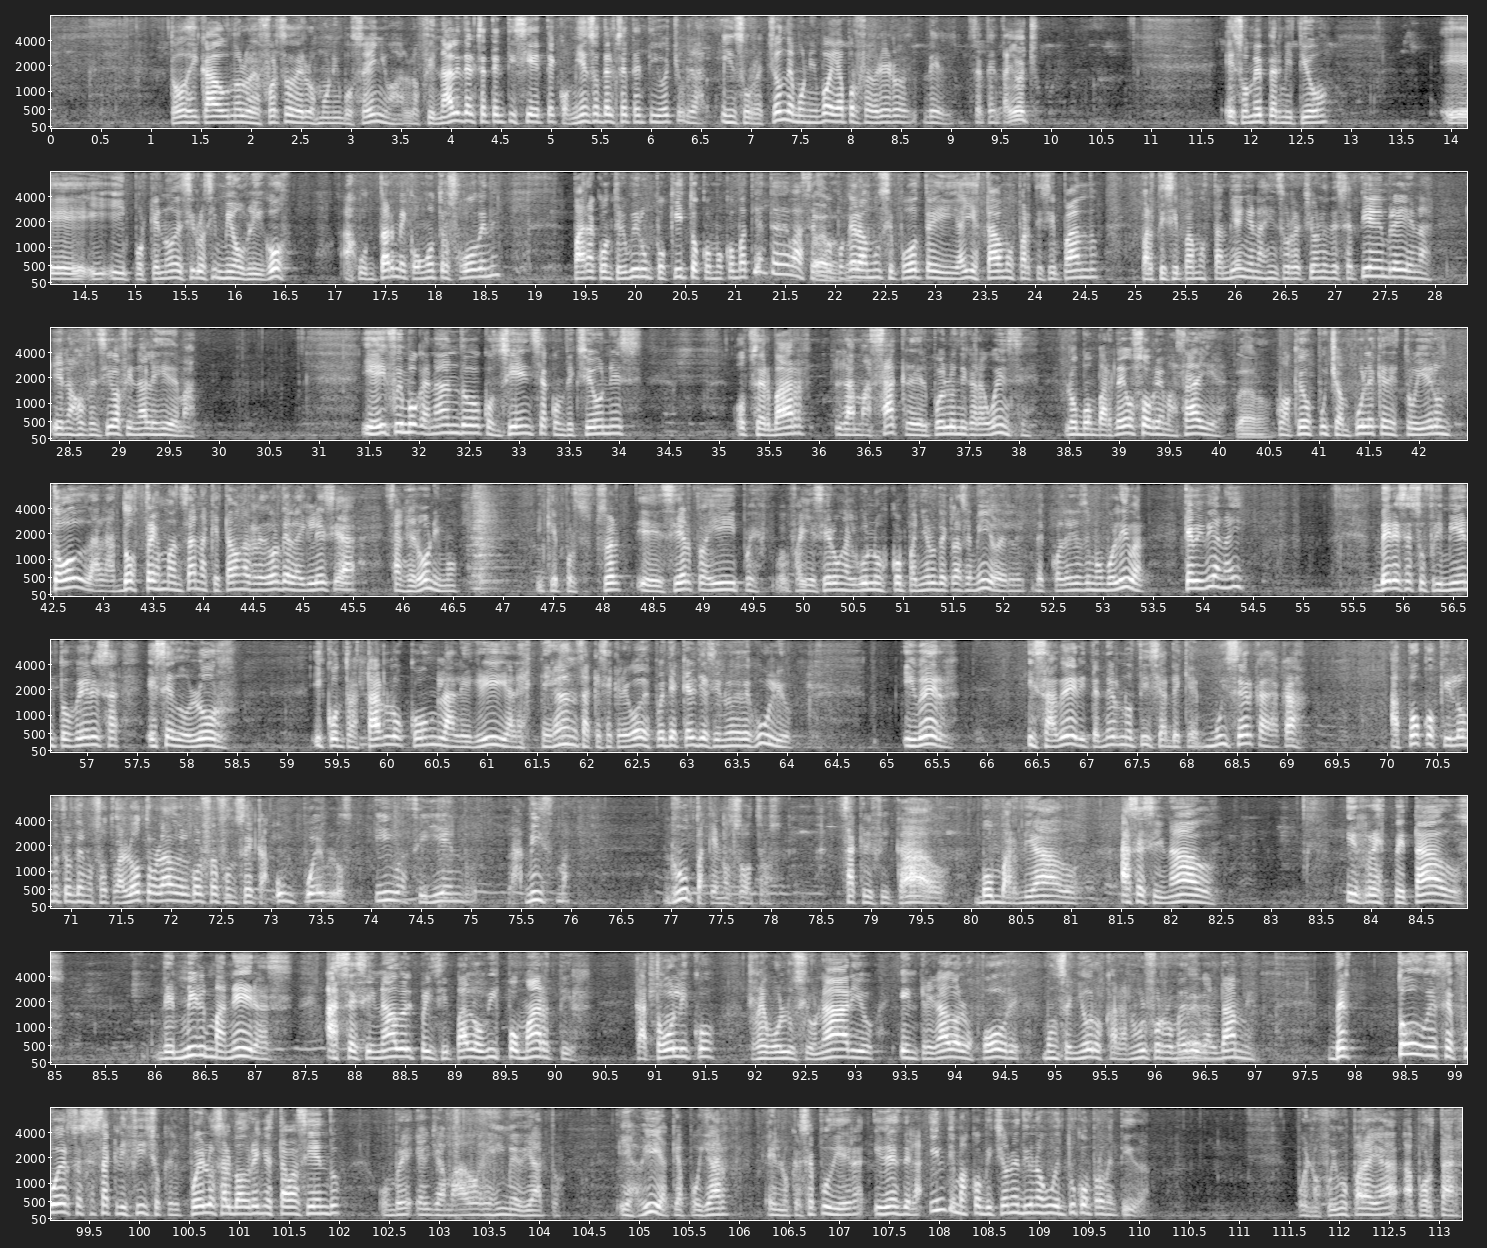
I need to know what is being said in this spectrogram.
todos y cada uno de los esfuerzos de los monimboseños. A los finales del 77, comienzos del 78, la insurrección de Monimbo allá por febrero del 78. Eso me permitió, eh, y, por qué no decirlo así, me obligó a juntarme con otros jóvenes para contribuir un poquito como combatiente de base, pues, porque era éramos cipote y ahí estábamos participando. Participamos también en las insurrecciones de septiembre y en, y en las ofensivas finales y demás. Y ahí fuimos ganando conciencia, convicciones, observar la masacre del pueblo nicaragüense, los bombardeos sobre Masaya, con aquellos puchampules que destruyeron todas las dos, tres manzanas que estaban alrededor de la iglesia San Jerónimo y que por suerte, eh, cierto, ahí pues fallecieron algunos compañeros de clase mío del, Colegio Simón Bolívar, que vivían ahí. Ver ese sufrimiento, ver esa, ese dolor, y contrastarlo con la alegría, la esperanza que se creó después de aquel 19 de julio. Y ver y saber y tener noticias de que muy cerca de acá, a pocos kilómetros de nosotros, al otro lado del Golfo de Fonseca, un pueblo iba siguiendo la misma ruta que nosotros, sacrificado, bombardeado, asesinado, irrespetados de mil maneras asesinado el principal obispo mártir, católico, revolucionario, entregado a los pobres, Monseñor Oscar Arnulfo Romero y Galdame. Ver todo ese esfuerzo, ese sacrificio que el pueblo salvadoreño estaba haciendo, hombre, el llamado es inmediato. Y había que apoyar en lo que se pudiera y desde las íntimas convicciones de una juventud comprometida. Pues nos fuimos para allá a aportar.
